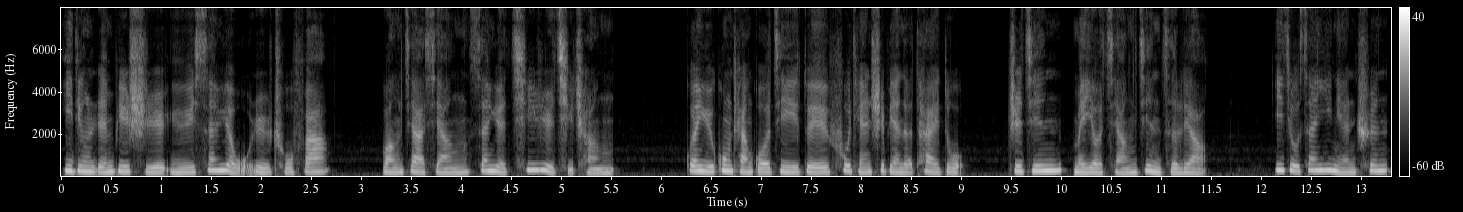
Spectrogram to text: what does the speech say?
议定任弼时于三月五日出发，王稼祥三月七日启程。关于共产国际对富田事变的态度，至今没有详尽资料。一九三一年春，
